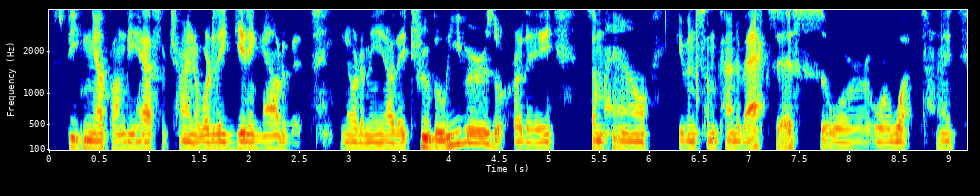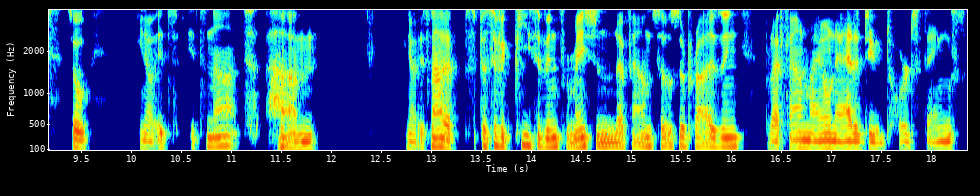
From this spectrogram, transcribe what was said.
speaking up on behalf of China? What are they getting out of it? You know what I mean? Are they true believers, or are they somehow given some kind of access, or or what? Right. So, you know, it's it's not. Um, you know, it's not a specific piece of information that I found so surprising, but I found my own attitude towards things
